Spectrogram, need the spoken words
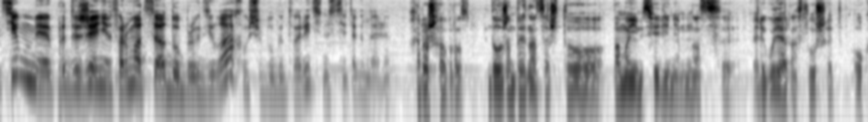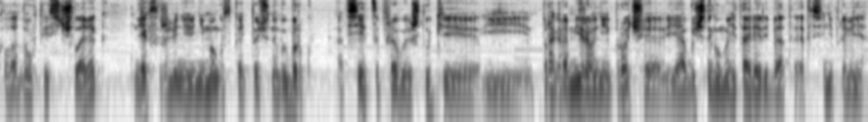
темами продвижения информации о добрых делах, вообще благотворительности и так далее? Хороший вопрос. Должен признаться, что, по моим сведениям, нас регулярно слушает около двух тысяч человек. Я, к сожалению, не могу сказать точную выборку все цифровые штуки и программирование и прочее. Я обычный гуманитарий, ребята, это все не про меня.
